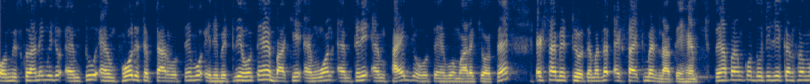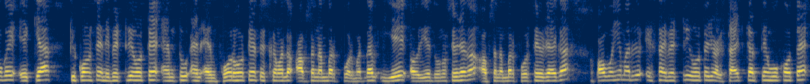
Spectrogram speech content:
और मिस्कुरानिक में जो M2, M4 रिसेप्टार होते हैं वो इनहिबिट्री होते हैं बाकी M1, M3, M5 जो होते हैं वो हमारे क्या होते हैं एक्साइबिट्री होते हैं मतलब एक्साइटमेंट लाते हैं तो यहाँ पर हमको दो चीज़ें कन्फर्म हो गई एक क्या कि कौन से इनहिबिट्री होते हैं एम एंड एम होते हैं तो इसका मतलब ऑप्शन नंबर फोर मतलब ये और ये दोनों से हो जाएगा ऑप्शन नंबर फोर से हो जाएगा और वही हमारे जो एक्साइबेट्री होते हैं जो एक्साइट करते हैं वो होते हैं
